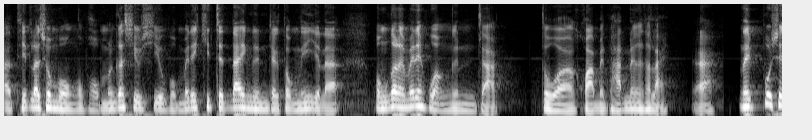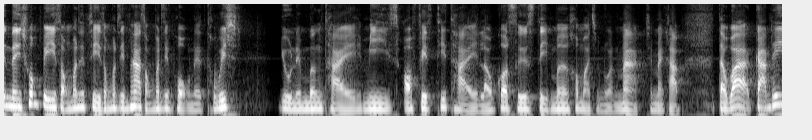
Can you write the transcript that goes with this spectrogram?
อาทิตย์ละชั่วโมงของผมมันก็ชิวๆผมไม่ได้คิดจะได้เงินจากตรงนี้อยู่แล้ว ผมก็เลยไม่ได้ห่วงเงินจากตัวความเป็นพาร์ทเนอร์เท่าไหร่ นะในผู้ในช่วงปี 2014 2015 2016 เนี่ย Twitchอยู่ในเมืองไทยมีออฟฟิศที่ไทย แล้วก็ซื้อสตรีมเมอร์เข้ามาจำนวนมากใช่ไหมครับ แต่ว่าการที่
